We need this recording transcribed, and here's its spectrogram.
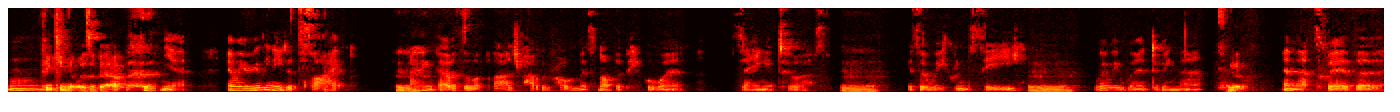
Mm. thinking it was about. Yeah, and we really needed sight. Mm. I think that was a large part of the problem. It's not that people weren't saying it to us; Mm, it's that we couldn't see mm, where we weren't doing that, yeah. and that's where the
